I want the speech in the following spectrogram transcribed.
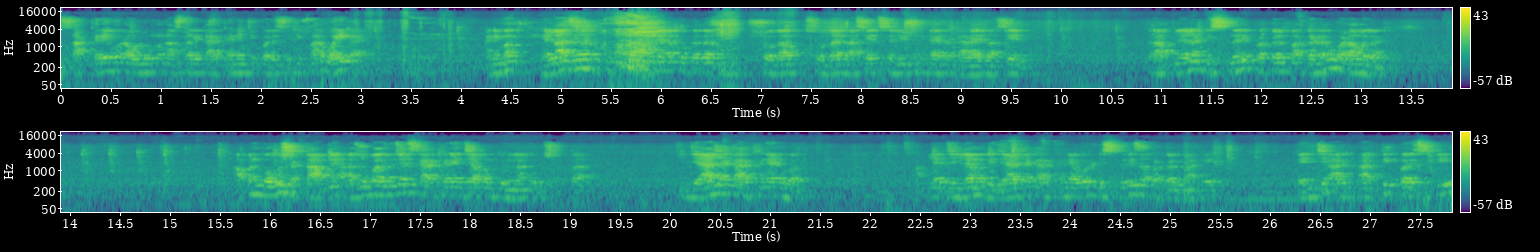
साखरेवर अवलंबून असणारी कारखान्याची परिस्थिती फार वाईट आहे. आणि मग ह्याला जर आपल्याला कुठं जर शोधा शोधायचं असेल सोल्युशन काय तर काढायचं असेल तर आपल्याला डिस्नरी प्रकल्पाकडे वळावं लागेल. आपण बघू शकता आपल्या आजूबाजूच्याच कारखान्यांची आपण तुलना करू शकता की ज्या ज्या कारखान्यांवर आपल्या जिल्ह्यामध्ये ज्या ज्या कारखान्यावर डिस्नरीचा प्रकल्प आहे त्यांची आर्थिक परिस्थिती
